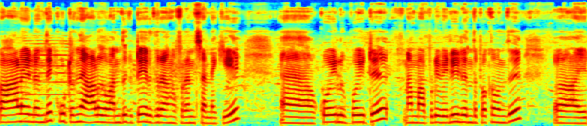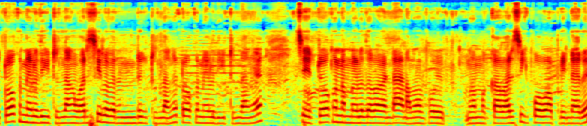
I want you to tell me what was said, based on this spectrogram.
காலையிலேருந்தே கூட்டம்தான் ஆளுங்க வந்துக்கிட்டே இருக்கிறாங்க ஃப்ரெண்ட்ஸ் அன்னைக்கு. கோயிலுக்கு போயிட்டு நம்ம அப்படி வெளியில் இந்த பக்கம் வந்து டோக்கன் எழுதிக்கிட்டு இருந்தாங்க. வரிசையில் வேறு நின்றுக்கிட்டு இருந்தாங்க. டோக்கன் எழுதிக்கிட்டு இருந்தாங்க. சரி டோக்கன் நம்ம எழுத வேண்டாம். நம்ம போய் நம்ம க வரிசைக்கு போவோம் அப்படின்னாரு.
